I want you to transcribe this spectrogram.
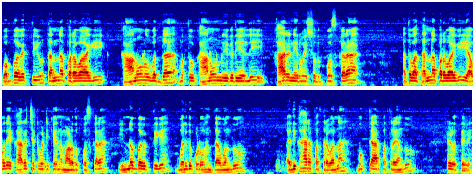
ಒಬ್ಬ ವ್ಯಕ್ತಿಯು ತನ್ನ ಪರವಾಗಿ ಕಾನೂನುಬದ್ಧ ಮತ್ತು ಕಾನೂನು ನಿಗದಿಯಲ್ಲಿ ಕಾರ್ಯನಿರ್ವಹಿಸೋದಕ್ಕೋಸ್ಕರ ಅಥವಾ ತನ್ನ ಪರವಾಗಿ ಯಾವುದೇ ಕಾರ್ಯಚಟುವಟಿಕೆಯನ್ನು ಮಾಡೋದಕ್ಕೋಸ್ಕರ ಇನ್ನೊಬ್ಬ ವ್ಯಕ್ತಿಗೆ ಬರೆದುಕೊಡುವಂಥ ಒಂದು ಅಧಿಕಾರ ಪತ್ರವನ್ನು ಮುಕ್ತಾರ ಪತ್ರ ಎಂದು ಹೇಳುತ್ತೇವೆ.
